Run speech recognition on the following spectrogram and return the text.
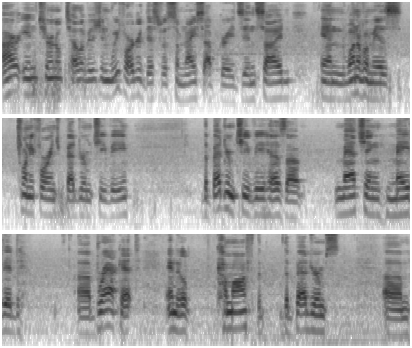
Our internal television, we've ordered this with some nice upgrades inside and one of them is 24 inch bedroom TV. The bedroom TV has a matching mated uh, bracket and it'll come off the, the bedroom's um,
